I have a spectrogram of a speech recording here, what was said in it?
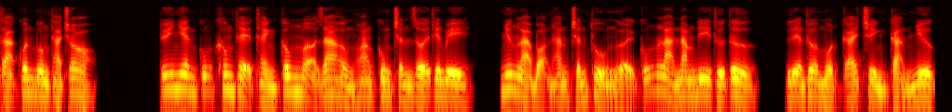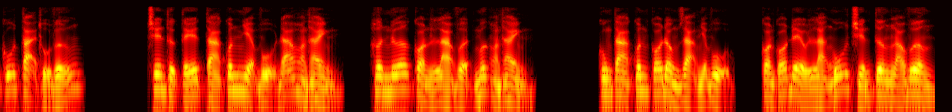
tà quân buông tha cho. Tuy nhiên cũng không thể thành công mở ra hồng hoang cung chấn giới thiên bi, nhưng là bọn hắn chấn thủ người cũng là năm đi thứ tư, liền thừa một cái chỉnh cản như cũ tại thủ vững. Trên thực tế tà quân nhiệm vụ đã hoàn thành, hơn nữa còn là vượt mức hoàn thành. Cùng tà quân có đồng dạng nhiệm vụ, còn có đều là ngũ chiến tương lão vương.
